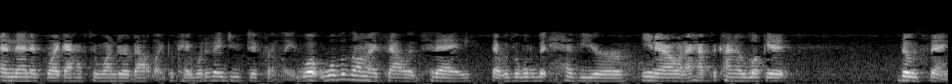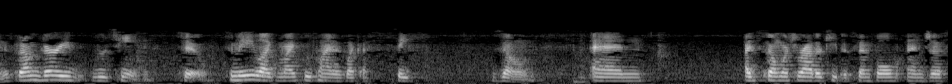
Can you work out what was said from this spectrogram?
And then it's like I have to wonder about like, okay, what did I do differently? What what was on my salad today that was a little bit heavier, you know, and I have to kind of look at those things. But I'm very routine too. To me, like my food plan is like a safe zone. And I'd so much rather keep it simple and just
